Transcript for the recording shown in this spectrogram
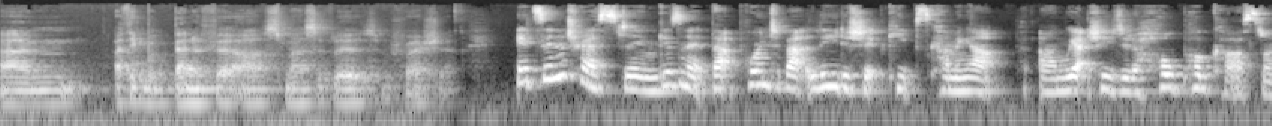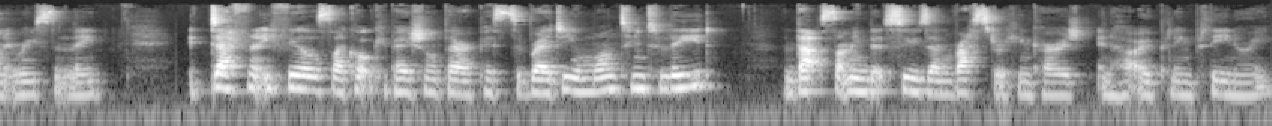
Um, I think would benefit us massively as a profession. It's interesting, isn't it? That point about leadership keeps coming up. Um, we actually did a whole podcast on it recently. It definitely feels like occupational therapists are ready and wanting to lead. And that's something that Suzanne Rastrick encouraged in her opening plenary.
